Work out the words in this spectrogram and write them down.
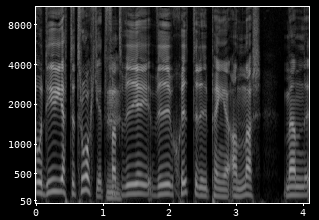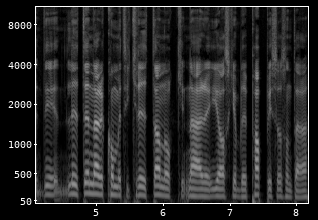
och det är ju jättetråkigt för Mm. att vi, vi skiter i pengar annars Men det lite när det kommer till kritan och när jag ska bli pappis och sånt där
